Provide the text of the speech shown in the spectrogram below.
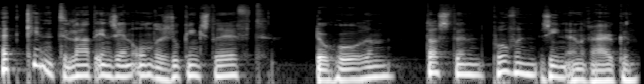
Het kind laat in zijn onderzoekingsdrift Door horen, tasten, proeven, zien en ruiken.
